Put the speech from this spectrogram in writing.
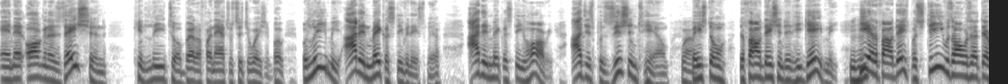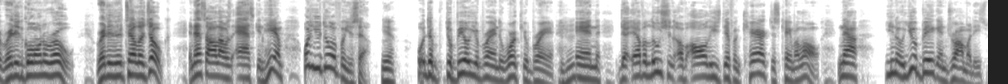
and that organization can lead to a better financial situation. But believe me, I didn't make a Stephen A. Smith. I didn't make a Steve Harvey. I just positioned him Wow. based on the foundation that he gave me. Mm-hmm. He had a foundation, but Steve was always out there ready to go on the road, ready to tell a joke. And that's all I was asking him. What are you doing for yourself? Yeah. Well, to, to build your brand, to work your brand. Mm-hmm. And the evolution of all these different characters came along. Now, you know, you're big in dramedies.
